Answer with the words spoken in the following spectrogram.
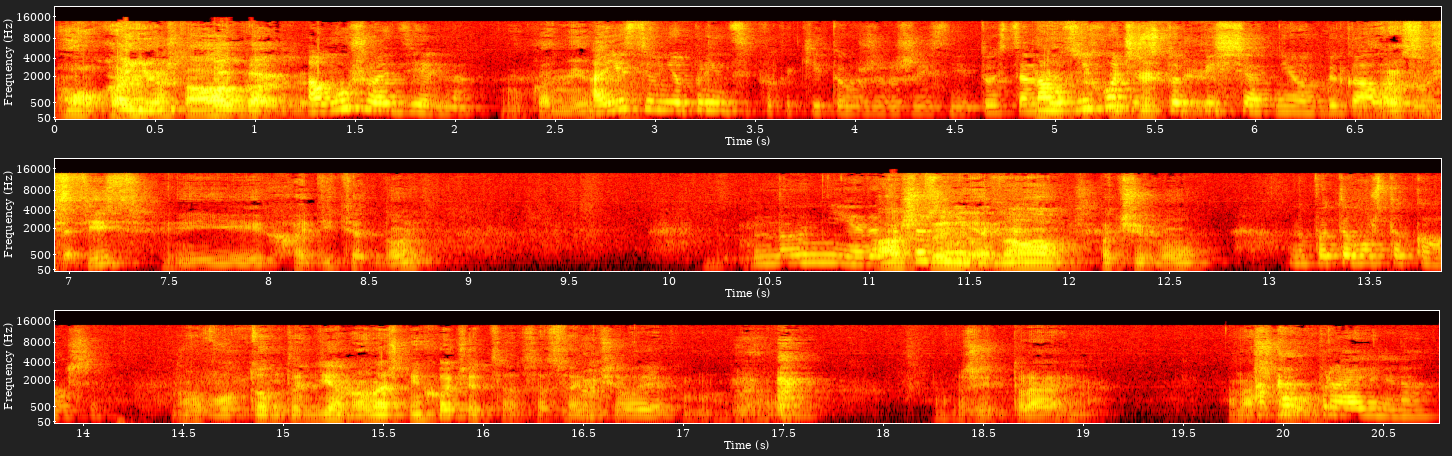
Ну, конечно, а как же? а мужу отдельно. Ну, конечно. А если у нее принципы какие-то уже в жизни? То есть она вот не хочет, чтобы пища от нее убегала тоже. Развестись и ходить одной. Ну нет, это а тоже что не нет? выход. Ну, почему? Ну потому что как же? Ну, вот в том-то дело. Но она же не хочет со своим человеком ну, жить правильно. Она А ж, как ну, правильно?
